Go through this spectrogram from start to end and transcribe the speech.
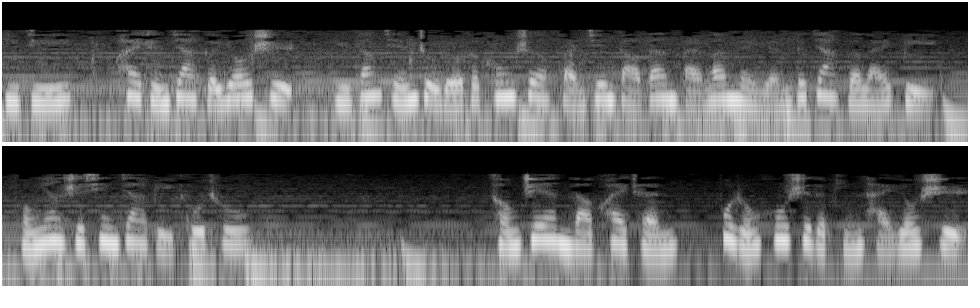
以及快沉价格优势与当前主流的空射反舰导弹百万美元的价格来比，同样是性价比突出。从 GM 到快沉，不容忽视的平台优势。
